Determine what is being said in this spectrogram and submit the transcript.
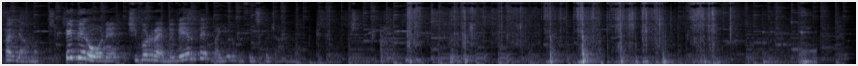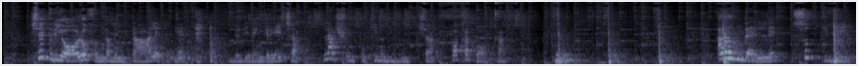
tagliamo. Peperone, ci vorrebbe verde, ma io lo preferisco giallo. Cetriolo, fondamentale, perché voglio dire in Grecia, lascio un pochino di buccia, poca poca. Rondelle sottili,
